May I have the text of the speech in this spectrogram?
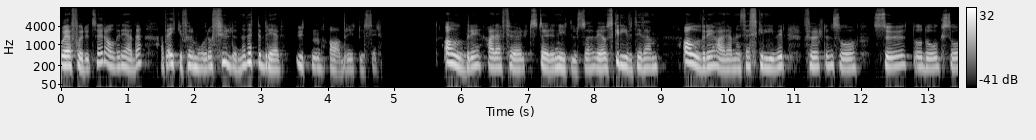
og jeg forutser allerede at jeg ikke formår å fullende dette brev uten avbrytelser. Aldri har jeg følt større nytelse ved å skrive til dem. Aldri har jeg mens jeg skriver, følt en så søt og dog så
